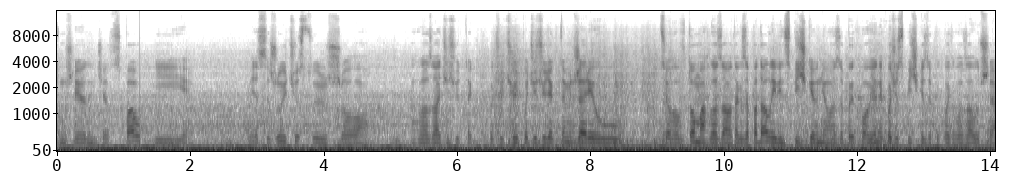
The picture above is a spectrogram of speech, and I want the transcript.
Тому що я один час спав і я сижу і чувствую, що глаза чуть-чуть так по чуть-чуть, по чуть-чуть, як Томі Джері у цього втома глаза отак западали, і він спічки в нього запихував. Я не хочу спічки запихувати глаза, лучше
